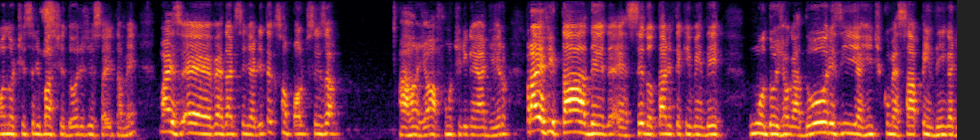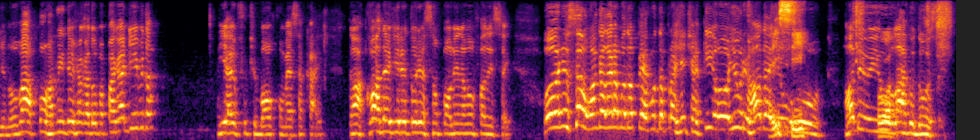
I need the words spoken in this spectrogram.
uma notícia de bastidores disso aí também. Mas é verdade seja dita que São Paulo precisa arranjar uma fonte de ganhar dinheiro para evitar de, de, é, cedo ou tarde ter que vender um ou dois jogadores e a gente começar a pendenga de novo. Ah, porra, vender jogador para pagar dívida. E aí o futebol começa a cair. Então acorda aí, diretoria São Paulina, vamos fazer isso aí. Ô, Nilson, a galera mandou pergunta pra gente aqui. Ô, Yuri, roda aí, aí o, roda aí o Largo Doce.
